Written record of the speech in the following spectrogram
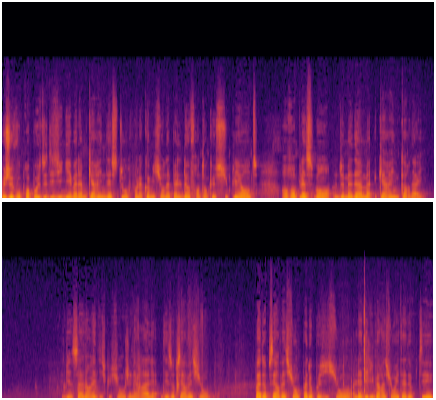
je vous propose de désigner Madame Karine Destour pour la commission d'appel d'offres en tant que suppléante en remplacement de Madame Karine Cornaille. C'est bien ça dans la discussion générale des observations? Pas d'observation, pas d'opposition. La délibération est adoptée.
